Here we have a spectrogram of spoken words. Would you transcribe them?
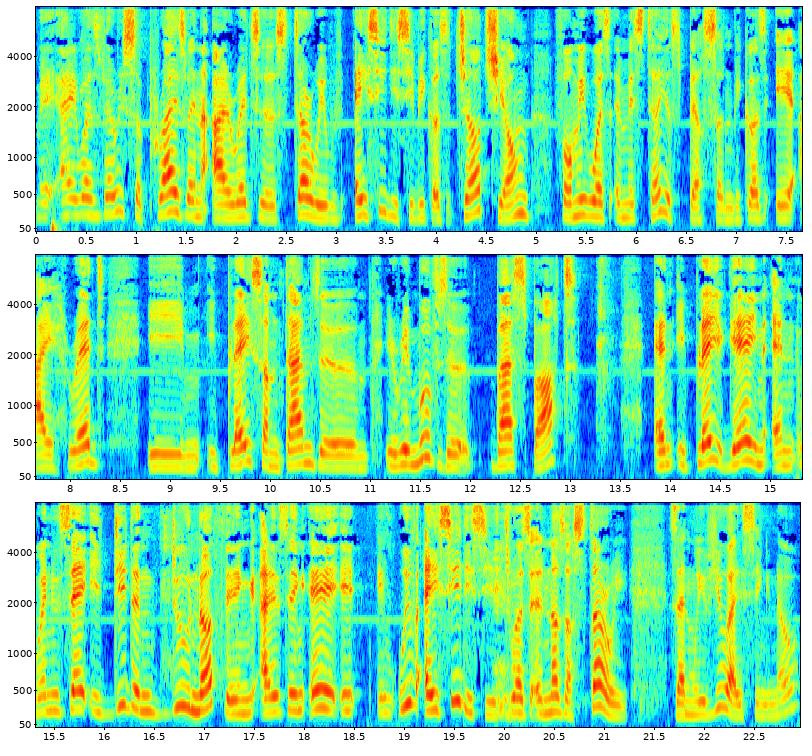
I was very surprised when I read the story with ACDC because George Young, for me, was a mysterious person because he, I read he, he plays sometimes, the, he removes the bass part and he play again. And when you say he didn't do nothing, I think, hey, it, it, with ACDC, it was another story than with you, I think, no?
